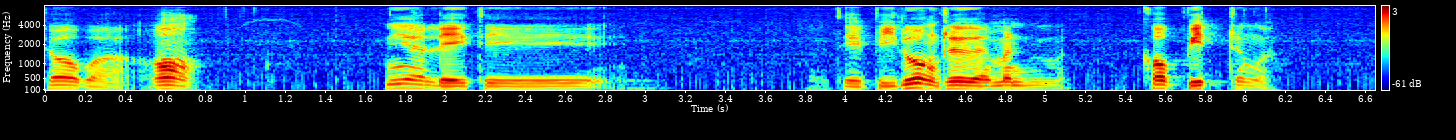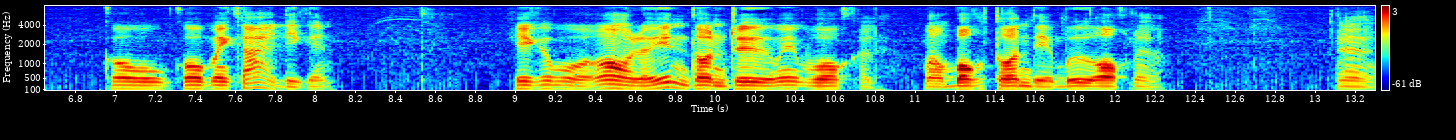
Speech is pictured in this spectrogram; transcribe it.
ช่อว่าอ๋อเนี่ยเลขที่ที่ปีล่วงเธอมันก็ปิดจังหวะก็ก็ไม่ใกล้เลยกันแกก็บอกอ๋อแล้วเห็นตอนเธอไม่บอกเลยมาบอกตอนเดี๋ยวเบอร์ออกแล้วเออ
